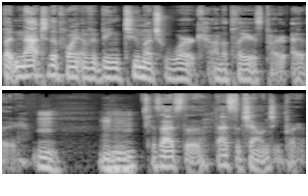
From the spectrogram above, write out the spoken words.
but not to the point of it being too much work on the player's part either. Because that's the that's the challenging part.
